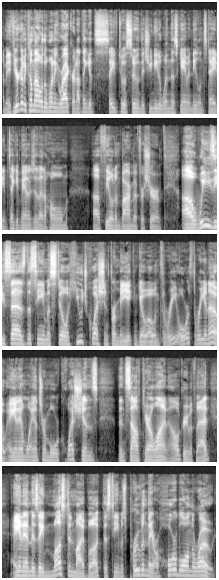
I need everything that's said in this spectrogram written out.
I mean, if you're going to come out with a winning record, I think it's safe to assume that you need to win this game at Neyland Stadium. Take advantage of that home uh, field environment for sure. Uh, Wheezy says this team is still a huge question for me. It can go 0 3 or 3 0. A&M will answer more questions than South Carolina. I'll agree with that. A&M is a must in my book. This team has proven they are horrible on the road.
